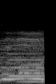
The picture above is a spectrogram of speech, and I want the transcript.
there.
